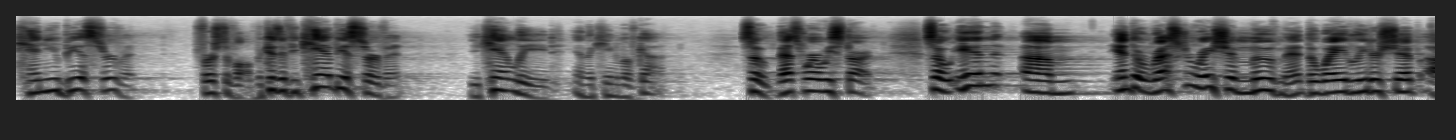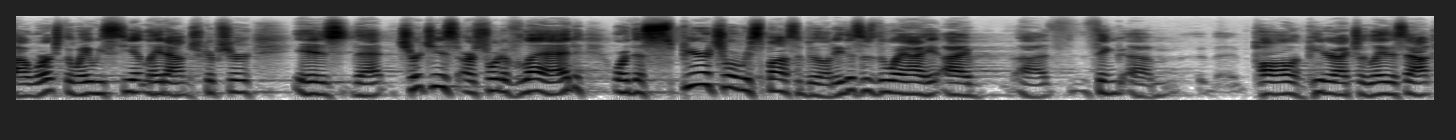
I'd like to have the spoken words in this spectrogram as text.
Can you be a servant, first of all? Because if you can't be a servant, you can't lead in the kingdom of God. So that's where we start. So in um, in the restoration movement, the way leadership uh, works, the way we see it laid out in Scripture, is that churches are sort of led, or the spiritual responsibility. This is the way I, I uh, think. Um, Paul and Peter actually lay this out.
